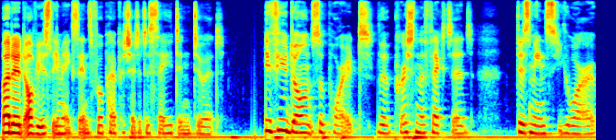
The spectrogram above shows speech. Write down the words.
but it obviously makes sense for a perpetrator to say he didn't do it. If you don't support the person affected, this means you are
